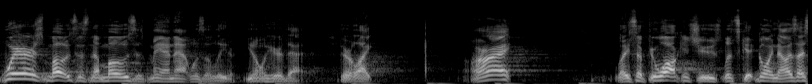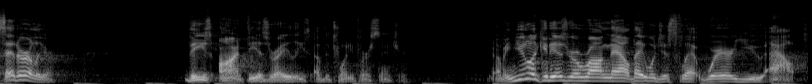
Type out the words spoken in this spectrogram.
Where's Moses? Now, Moses, man, that was a leader. You don't hear that. They're like, All right, lace up your walking shoes. Let's get going. Now, as I said earlier, these aren't the Israelis of the 21st century. I mean, you look at Israel wrong now, they will just flat wear you out.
